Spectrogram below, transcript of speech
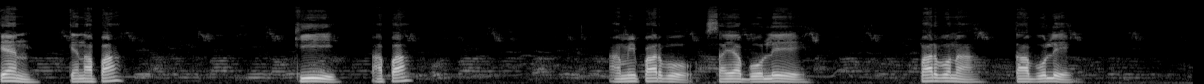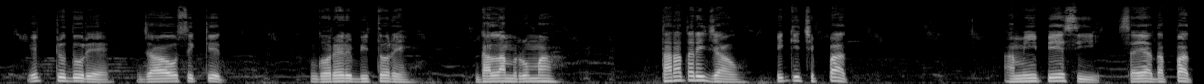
কেন কেন আপা কি আপা আমি পারব সায়া বলে পারব না তা বলে একটু দূরে যাও শিক্ষিত ঘরের ভিতরে। ডালাম রুমা, তাড়াতাড়ি যাও, পিকি চিপ্পাত আমি পেয়েছি, সায়া দাপ্পাত।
